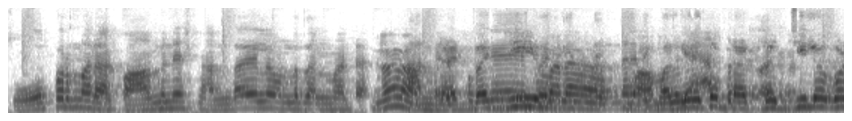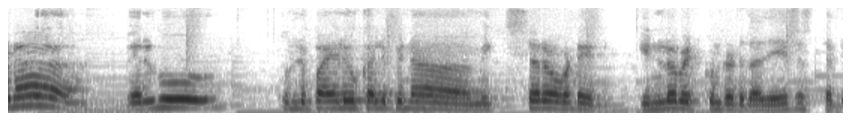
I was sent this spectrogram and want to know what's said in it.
సూపర్ మరి ఆ కాంబినేషన్ అందాయిలో ఉండదు అనమాట బ్రెడ్ బజ్జీ మన మామూలుగా అయితే బ్రెడ్ బజ్జీలో కూడా పెరుగు ఉల్లిపాయలు కలిపిన మిక్సర్ ఒకటి గిన్నెలో పెట్టుకుంటాడు అది వేసేస్తాడు.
